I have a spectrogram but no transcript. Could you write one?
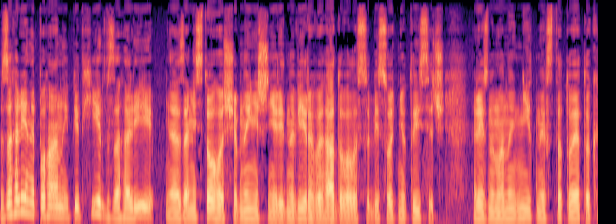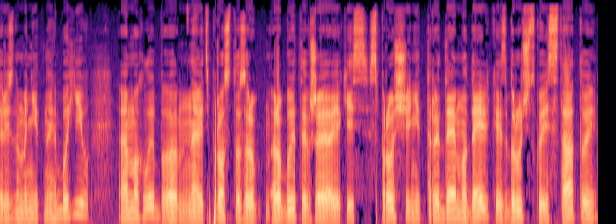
Взагалі непоганий підхід, взагалі, е, замість того, щоб нинішні рідновіри вигадували собі сотню тисяч різноманітних статуеток, різноманітних богів, е, могли б е, навіть просто робити вже якісь спрощені 3D-модельки з бручської статуї,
